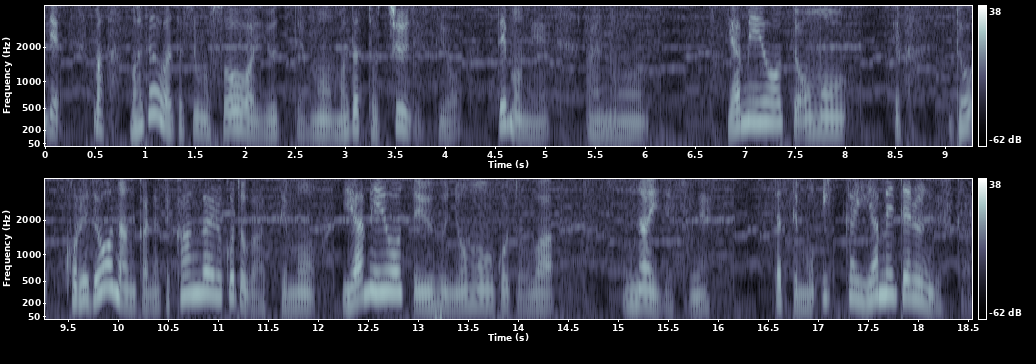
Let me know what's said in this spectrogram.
で、まあ、まだ私もそうは言ってもまだ途中ですよ。でもねあのやめようって思ういやどこれどうなんかなって考えることがあってもやめようっていうふうに思うことはないですね。だってもう一回やめてるんですから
